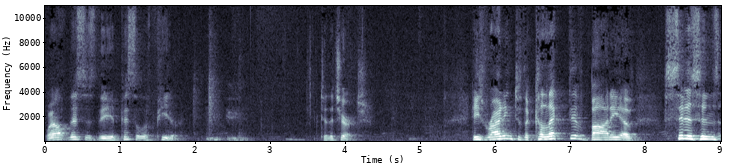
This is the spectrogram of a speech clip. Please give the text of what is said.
Well, this is the epistle of Peter to the church. He's writing to the collective body of citizens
